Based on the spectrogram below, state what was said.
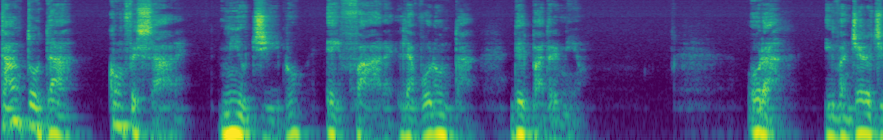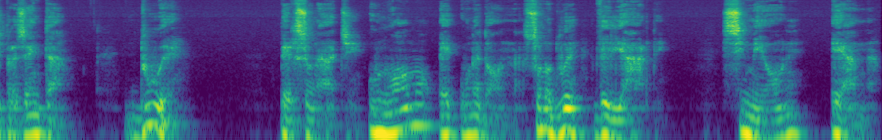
tanto da confessare mio cibo e fare la volontà del Padre mio. Ora il Vangelo ci presenta due personaggi, un uomo e una donna, sono due vegliardi, Simeone e Anna.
